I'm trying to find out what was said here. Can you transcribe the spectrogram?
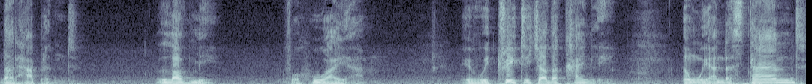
that happened? Love me for who I am. If we treat each other kindly and we understand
